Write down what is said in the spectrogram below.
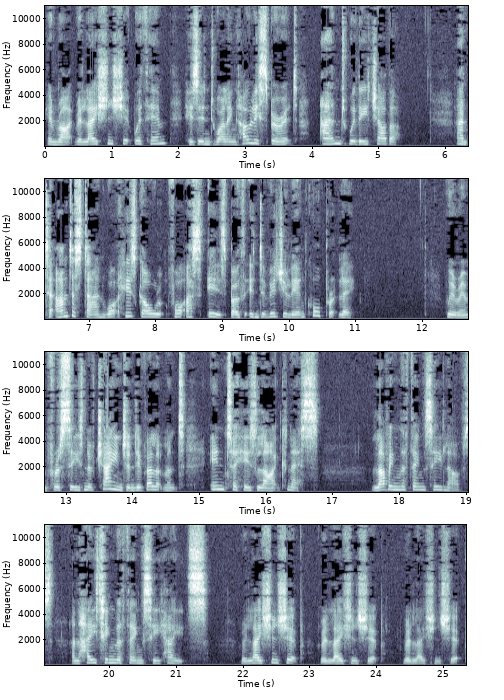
in right relationship with Him, His indwelling Holy Spirit, and with each other. And to understand what His goal for us is, both individually and corporately. We're in for a season of change and development into His likeness, loving the things He loves and hating the things He hates. Relationship, relationship, relationship.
